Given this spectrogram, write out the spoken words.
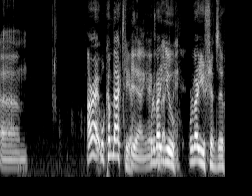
Um, All right, we'll come back to you. Yeah, yeah, What about you? What about you, Shinzu?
